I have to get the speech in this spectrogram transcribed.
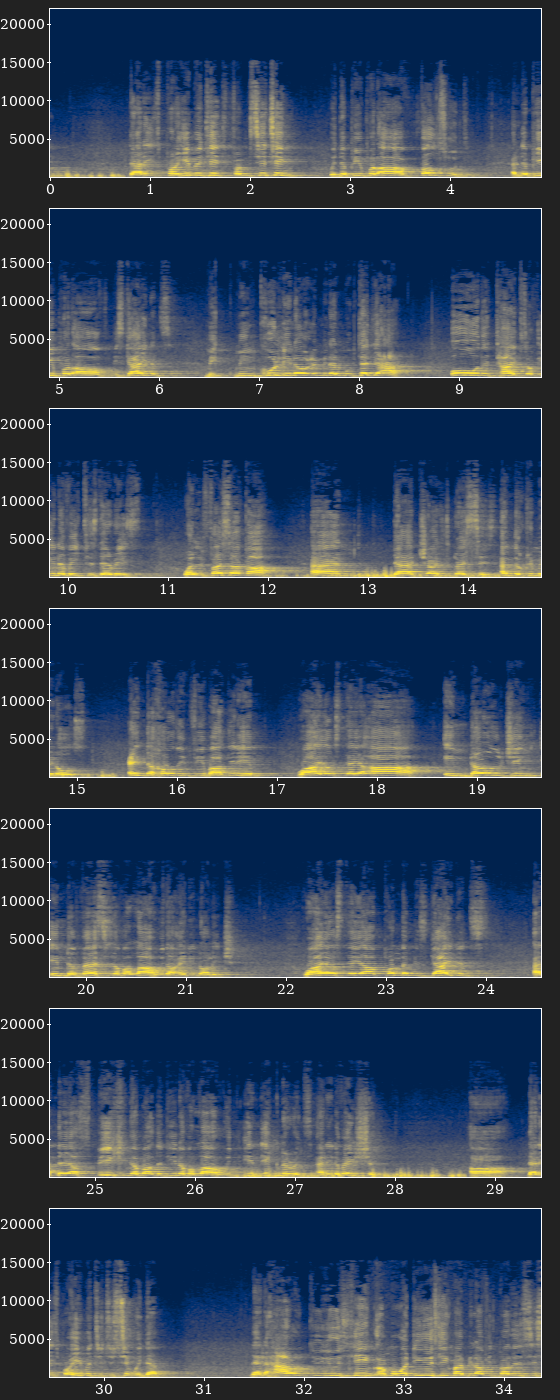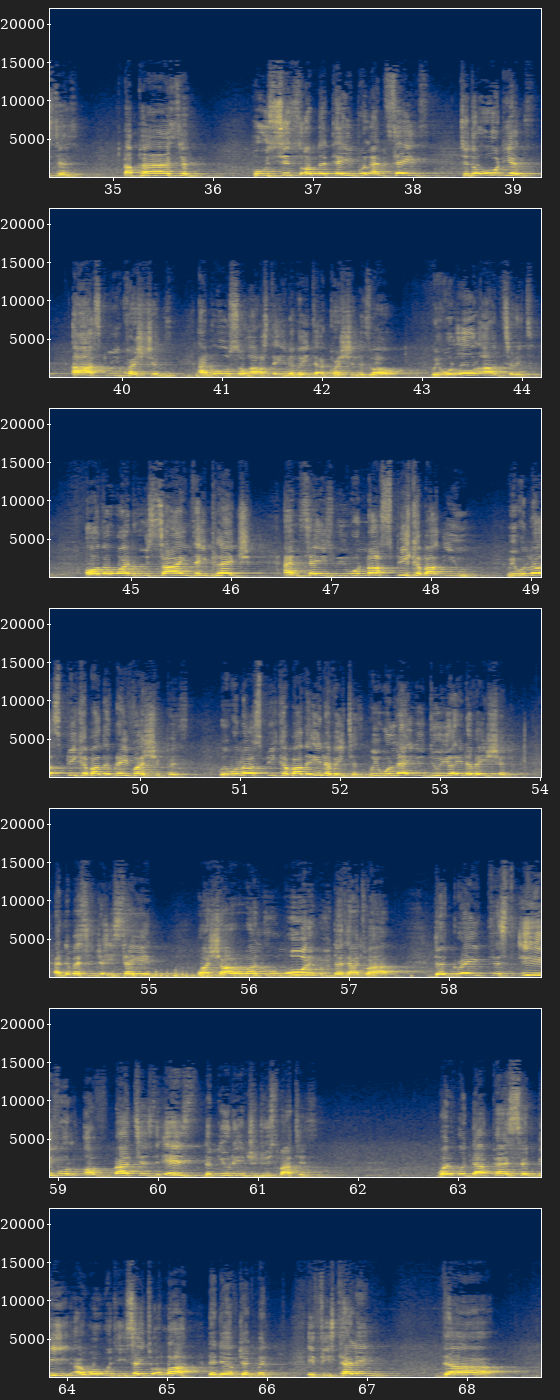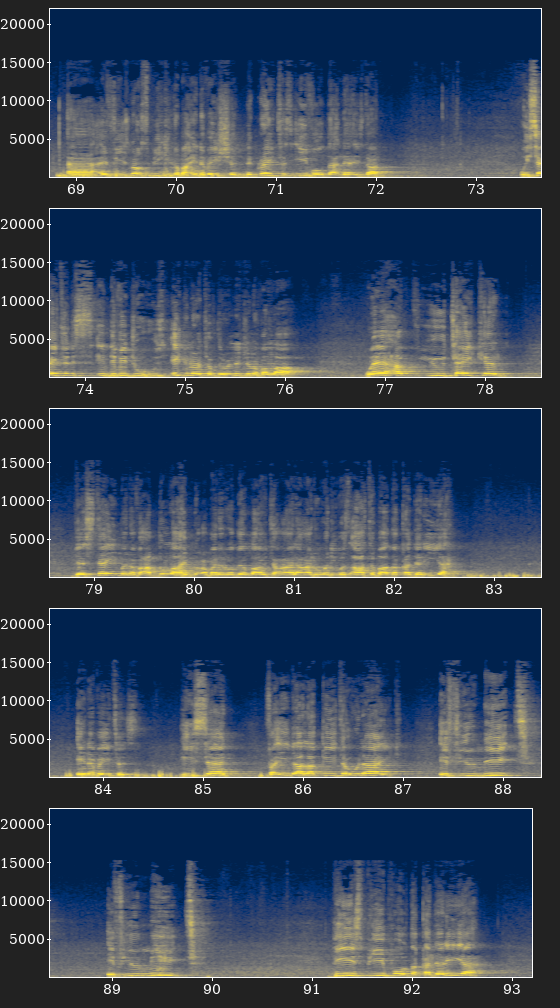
that is prohibited from sitting with the people of falsehood and the people of misguidance من كل نوع من المبتدعة all the types of innovators there is والفسقة and the transgressors and the criminals عند خوض في باطلهم whilst they are indulging in the verses of Allah without any knowledge? Whilst they are upon the misguidance and they are speaking about the deen of Allah with ignorance and innovation? Uh, that is prohibited to sit with them. Then how do you think or what do you think my beloved brothers and sisters? A person who sits on the table and says to the audience ask me questions and also ask the innovator a question as well. We will all answer it. Or the one who signs a pledge and says, We will not speak about you. We will not speak about the grave worshippers. We will not speak about the innovators. We will let you do your innovation. And the messenger is saying, وَشَرَّ الْأُمُورِ مُحْدَثَاتُهَا The greatest evil of matters is the newly introduced matters. What would that person be? And what would he say to Allah the day of judgment? If he's telling the, uh, if he's not speaking about innovation, the greatest evil that there is done. We say to this individual who's ignorant of the religion of Allah, where have you taken the statement of Abdullah ibn Umar radiallahu ta'ala anhu when he was asked about the Qadariyah innovators? He said, فَإِذَا لَقِيتَ أُولَٰئِكَ If you meet, if you meet these people, the Qadariyah,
